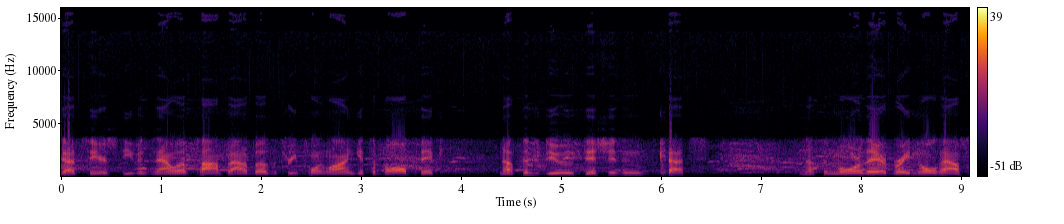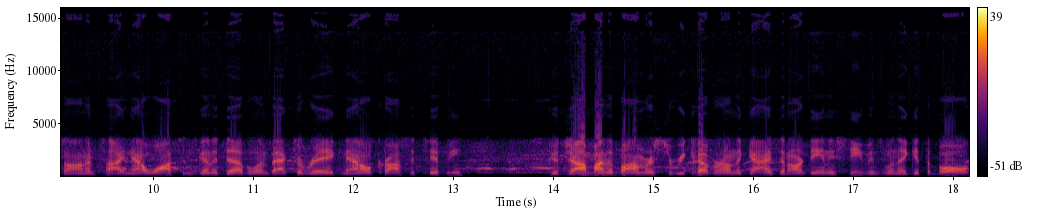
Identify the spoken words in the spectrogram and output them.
cuts here. Stevens now up top, out above the three-point line, gets a ball pick. Nothing to do, dishes and cuts. Nothing more there. Braden Holthouse on him tight. Now Watson's going to double him. Back to Rigg. Now across to Tippy. Good job by the Bombers to recover on the guys that aren't Danny Stevens when they get the ball.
